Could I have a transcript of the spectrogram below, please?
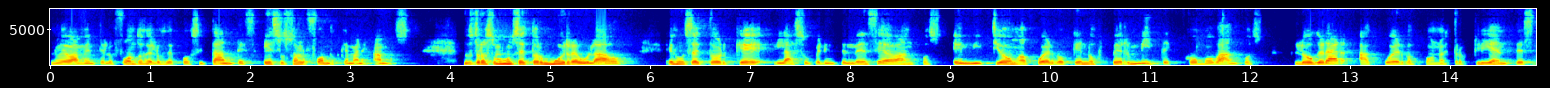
nuevamente los fondos de los depositantes, esos son los fondos que manejamos. Nosotros somos un sector muy regulado, es un sector que la Superintendencia de Bancos emitió un acuerdo que nos permite como bancos lograr acuerdos con nuestros clientes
